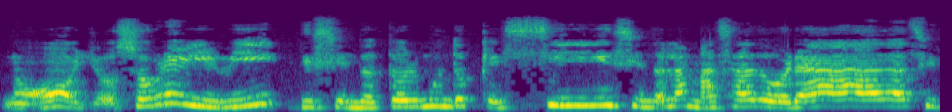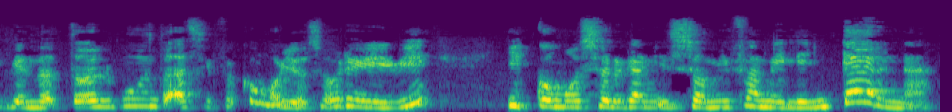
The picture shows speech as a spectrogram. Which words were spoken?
no, yo sobreviví diciendo a todo el mundo que sí, siendo la más adorada, sirviendo a todo el mundo. Así fue como yo sobreviví y cómo se organizó mi familia interna.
